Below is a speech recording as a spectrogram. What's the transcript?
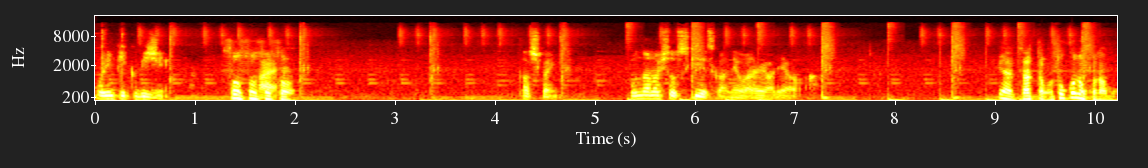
オリンピック美人。そうそうそうそう。確かに。女の人好きですからね、我々は。い、や、だって男の子だもん。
